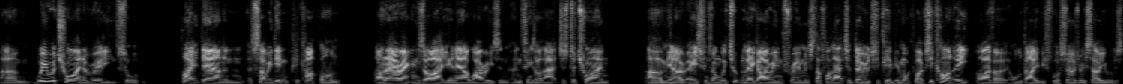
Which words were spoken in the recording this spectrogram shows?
um, we were trying to really sort of play it down, and so he didn't pick up on on our anxiety and our worries and, and things like that, just to try and um, you know ease things along. We took Lego in for him and stuff like that to do to keep him occupied because he can't eat either all day before surgery, so he was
